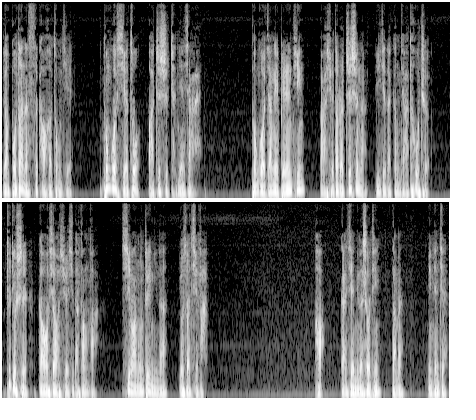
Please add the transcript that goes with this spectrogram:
要不断的思考和总结，通过写作把知识沉淀下来，通过讲给别人听，把学到的知识呢理解的更加透彻，这就是高效学习的方法。希望能对你呢有所启发。好感谢您的收听，咱们明天见。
